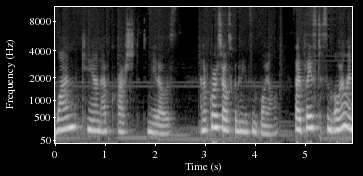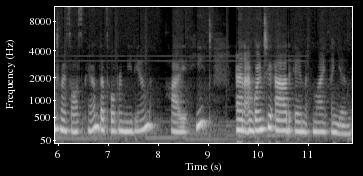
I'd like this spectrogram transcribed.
one can of crushed tomatoes. And of course you're also going to need some oil. So I placed some oil into my saucepan that's over medium high and I'm going to add in my onions.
